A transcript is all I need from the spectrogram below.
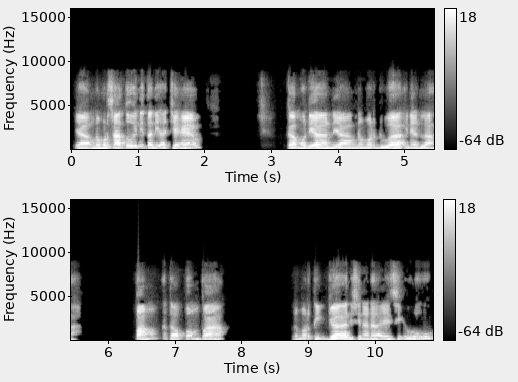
Yang nomor satu ini tadi ACM. Kemudian yang nomor dua ini adalah pump atau pompa. Nomor tiga di sini ada ECU.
